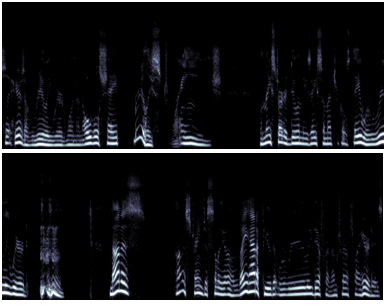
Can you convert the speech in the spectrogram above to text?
So here's a really weird one an oval shape, really strange. When they started doing these asymmetricals, they were really weird. not as not as strange as some of the other ones. They had a few that were really different. I'm trying to find here it is.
